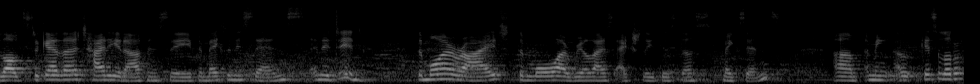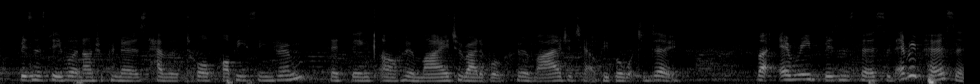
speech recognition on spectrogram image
blogs together, tidy it up, and see if it makes any sense. And it did. The more I write, the more I realize actually this does make sense. Um, I mean, I guess a lot of business people and entrepreneurs have a tall poppy syndrome. They think, oh, who am I to write a book? Who am I to tell people what to do? But every business person, every person,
